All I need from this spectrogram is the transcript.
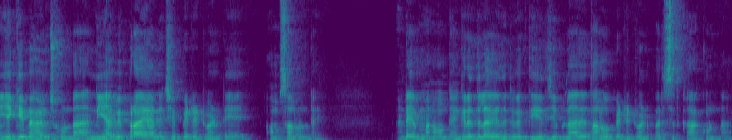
ఏకీభవించకుండా నీ అభిప్రాయాన్ని చెప్పేటటువంటి అంశాలు ఉంటాయి అంటే మనం గంగిరెద్దులాగా ఎదుటి వ్యక్తి ఏది చెప్పినా అది తలవ పెట్టేటువంటి పరిస్థితి కాకుండా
